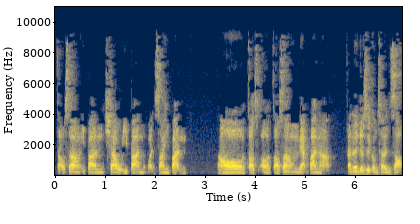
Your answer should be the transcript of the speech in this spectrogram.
早上一班，下午一班，晚上一班，然后早哦早上两班啊，反正就是公车很少。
